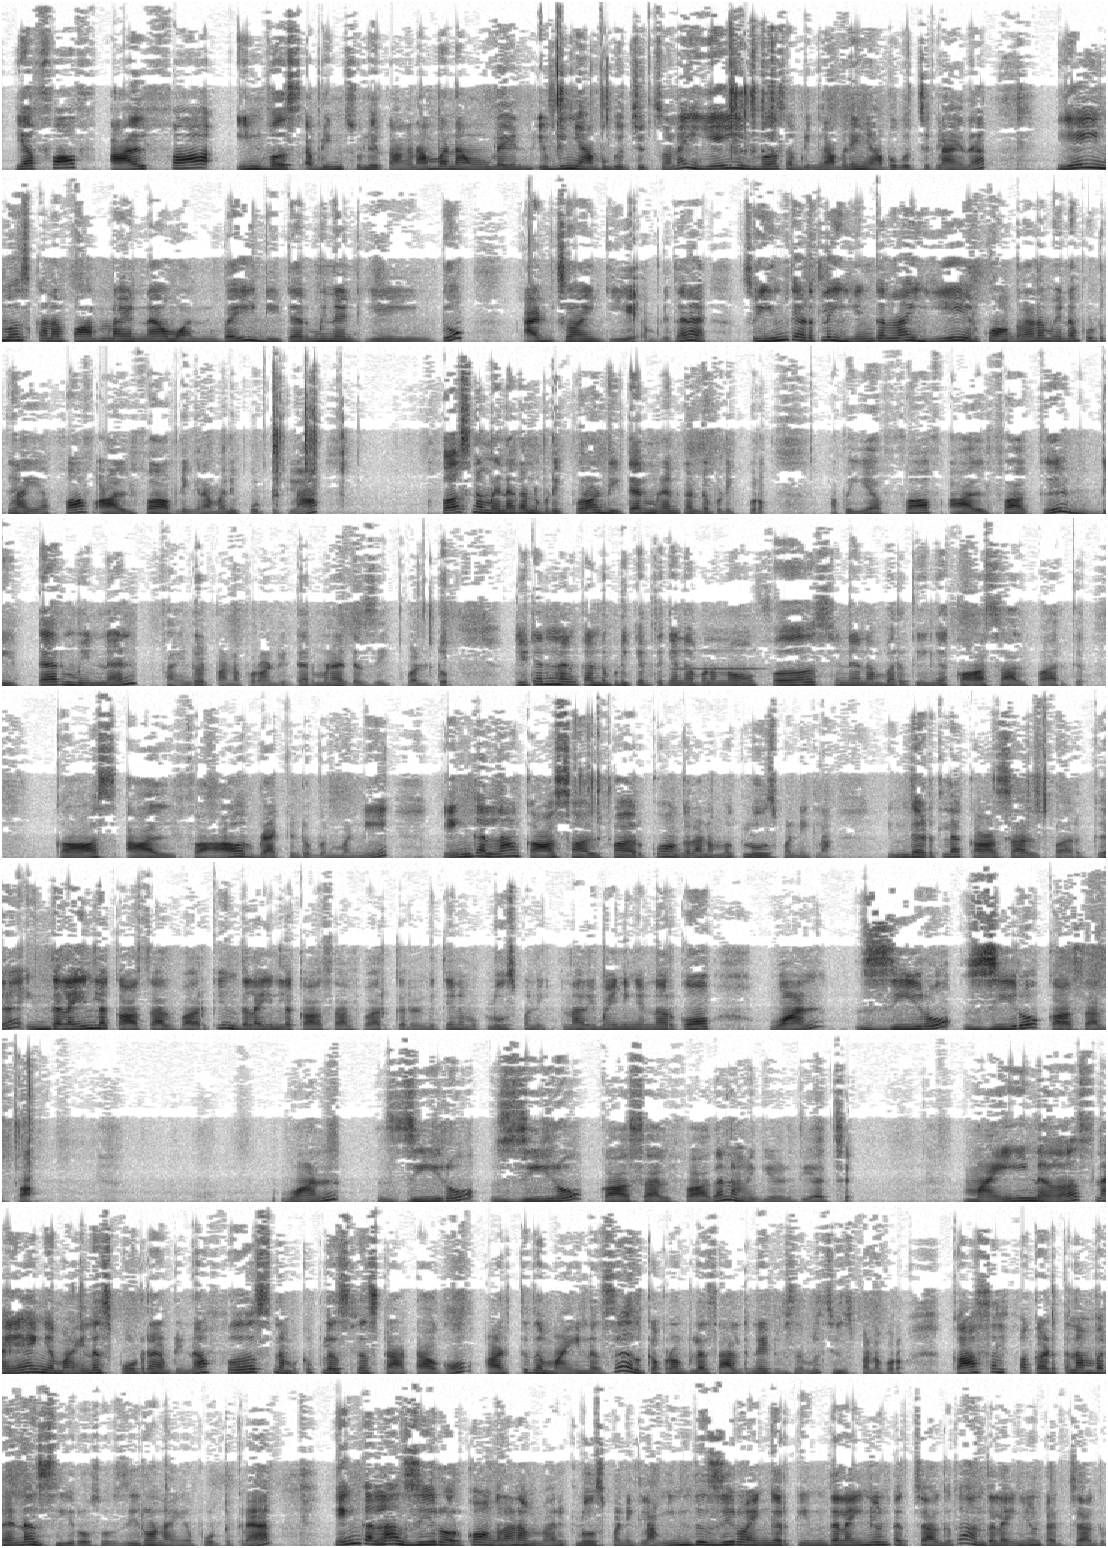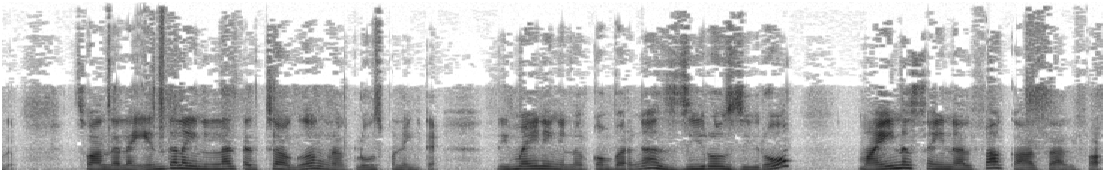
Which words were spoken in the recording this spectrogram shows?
எஃப் ஆஃப் ஆல்ஃபா இன்வர்ஸ் அப்படின்னு சொல்லியிருக்காங்க நம்ம நான் உங்களை எப்படி ஞாபகம் வச்சுக்க சொன்னால் ஏ இன்வர்ஸ் அப்படிங்கிற மாதிரி ஞாபகம் வச்சுக்கலாம் இதை. ஏ இன்வர்ஸ்க்கான ஃபார்முலா என்ன? One by determinant A into adjoint A அப்படி தானே ஸோ இந்த இடத்துல எங்கெல்லாம் ஏ இருக்கோ அங்கெல்லாம் நம்ம என்ன போட்டுக்கலாம்? எஃப் ஆஃப் ஆல்ஃபா அப்படிங்கிற மாதிரி போட்டுக்கலாம். ஃபர்ஸ்ட் நம்ம என்ன கண்டுபிடிக்க போகிறோம் டிட்டர்மினன்ட் கண்டுபிடிக்க போகிறோம் அப்போ எஃப் ஆஃப் ஆல்ஃபாக்கு டிட்டர்மினன்ட் ஃபைண்ட் அவுட் பண்ண போகிறோம் determinant is equal to determinant கண்டுபிடிக்கிறதுக்கு என்ன பண்ணணும்? ஃபர்ஸ்ட் என்ன நம்பர் இருக்குங்க காஸ் ஆல்ஃபா இருக்கு. காஸ் ஆல்ஃபா ஒரு ப்ராக்கெட் ஓப்பன் பண்ணி எங்கெல்லாம் காஸ் ஆல்ஃபா இருக்கோ அங்கெல்லாம் நம்ம க்ளோஸ் பண்ணிக்கலாம். இந்த இடத்துல காஸ் ஆல்ஃபா இருக்கு. இந்த லைன்ல காஸ் ஆல்ஃபா இருக்கு இந்த லைன்ல காஸ் ஆல்ஃபா இருக்கு. ரெண்டுத்தையும் நம்ம க்ளோஸ் பண்ணிக்கிட்டோம்னா ரிமைனிங் என்ன இருக்கும்? One zero zero cos alpha one zero zero cos alpha தான் நமக்கு எழுதியாச்சு. மைனஸ் நான் ஏன் இங்கே மைனஸ் போடுறேன் அப்படின்னா ஃபர்ஸ்ட் நமக்கு ப்ளஸில் ஸ்டார்ட் ஆகும். அடுத்தது மைனஸ் அதுக்கப்புறம் ப்ளஸ் ஆல்டர்னேட்டிவ் சிம்பிள்ஸ் யூஸ் பண்ண போகிறோம் காஸ் அல்ஃபாக்கு அடுத்த நம்பர் என்ன? ஜீரோ ஸோ ஜீரோ நான் இங்கே போட்டுக்கிறேன். எங்கெல்லாம் ஜீரோ இருக்கோ அங்கெல்லாம் நம்ம மாதிரி க்ளோஸ் பண்ணிக்கலாம். இந்த ஜீரோ எங்கே இருக்குது இந்த லைனையும் டச் ஆகுது அந்த லைனையும் டச் ஆகுது. ஸோ அந்த லைன் எந்த லைன்லாம் டச் ஆகுதோ அங்கே நான் க்ளோஸ் பண்ணிக்கிட்டேன். ரிமைனிங் என்ன இருக்கும் பாருங்கள் zero zero minus sine alpha cos alpha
